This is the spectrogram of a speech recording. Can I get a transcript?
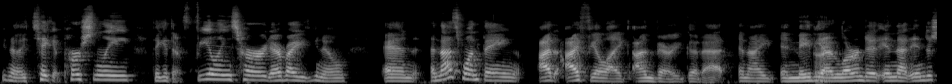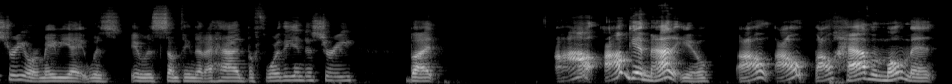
you know they take it personally they get their feelings hurt everybody you know and and that's one thing i i feel like i'm very good at and i and maybe i learned it in that industry or maybe it was it was something that i had before the industry but i'll i'll get mad at you. I'll i'll i'll have a moment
